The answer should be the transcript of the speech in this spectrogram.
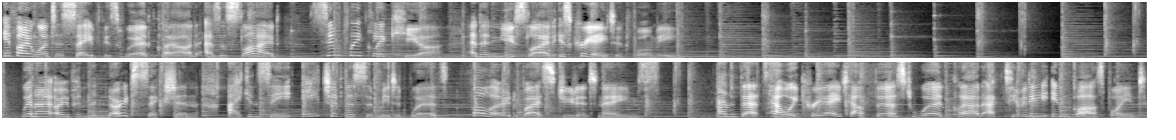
If I want to save this word cloud as a slide, simply click here and a new slide is created for me. When I open the Notes section, I can see each of the submitted words followed by student names. And that's how we create our first word cloud activity in ClassPoint.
